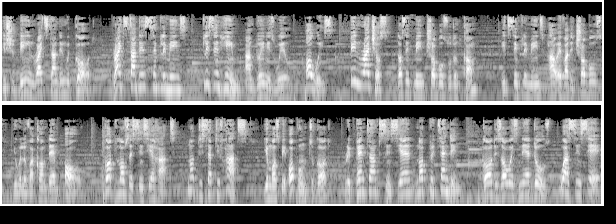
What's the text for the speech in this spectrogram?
You should be in right standing with God. Right standing simply means pleasing Him and doing His will always. Being righteous doesn't mean troubles wouldn't come. It simply means however the troubles, you will overcome them all. God loves a sincere heart, not deceptive hearts. You must be open to God, repentant, sincere, not pretending. God is always near those who are sincere,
